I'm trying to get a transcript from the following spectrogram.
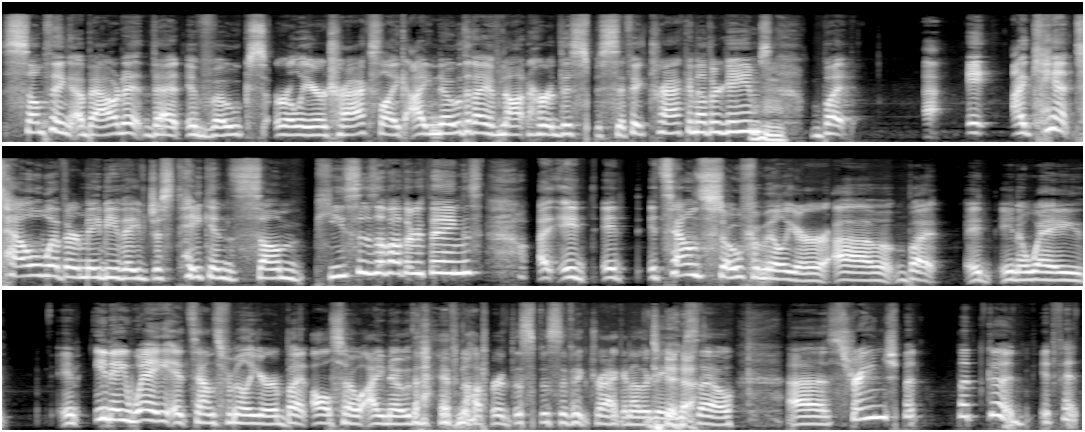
something about it that evokes earlier tracks. Like I know that I have not heard this specific track in other games, but uh, it I can't tell whether maybe they've just taken some pieces of other things. Uh, It it it sounds so familiar, uh, but it, in a way. In, in a way, it sounds familiar, but also I know that I have not heard the specific track in other games. Yeah. So, uh, strange, but but good. It fits.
